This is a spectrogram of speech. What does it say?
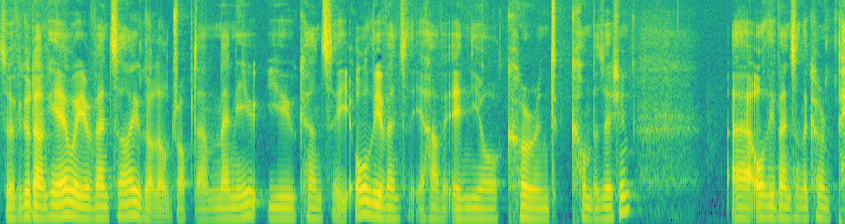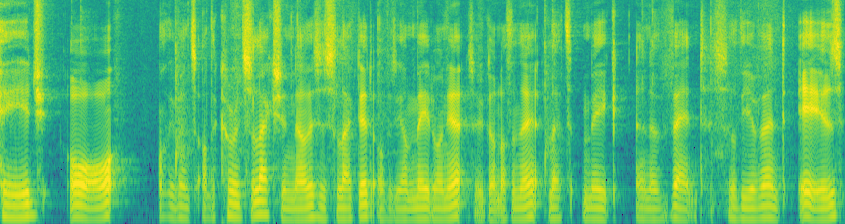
So if you go down here where your events are, you've got a little drop down menu. You can see all the events that you have in your current composition, uh, all the events on the current page, or all the events on the current selection. Now this is selected, obviously I haven't made one yet, so we've got nothing there. Let's make an event. So the event is,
